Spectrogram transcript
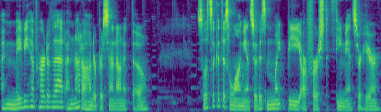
I maybe have heard of that. I'm not 100% on it though. So let's look at this long answer. This might be our first theme answer here.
